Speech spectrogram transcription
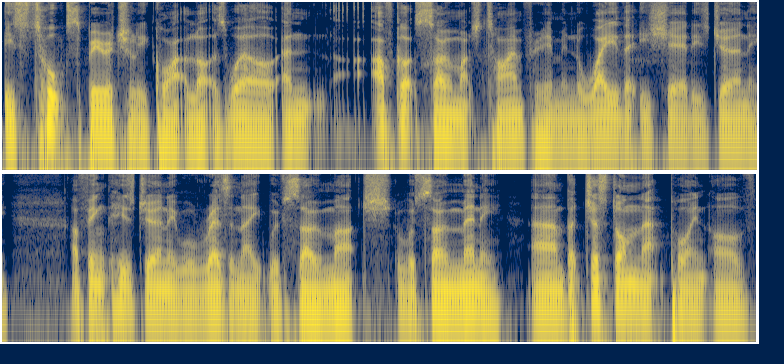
he's talked spiritually quite a lot as well, and I've got so much time for him in the way that he shared his journey. I think his journey will resonate with so much, with so many. Um, but just on that point of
